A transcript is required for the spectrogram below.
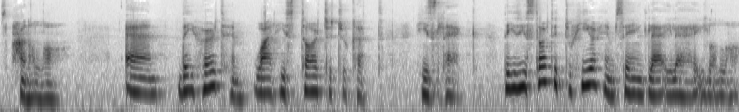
subhanallah, and they hurt him while he started to cut his leg they started to hear him saying La ilaha illallah.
